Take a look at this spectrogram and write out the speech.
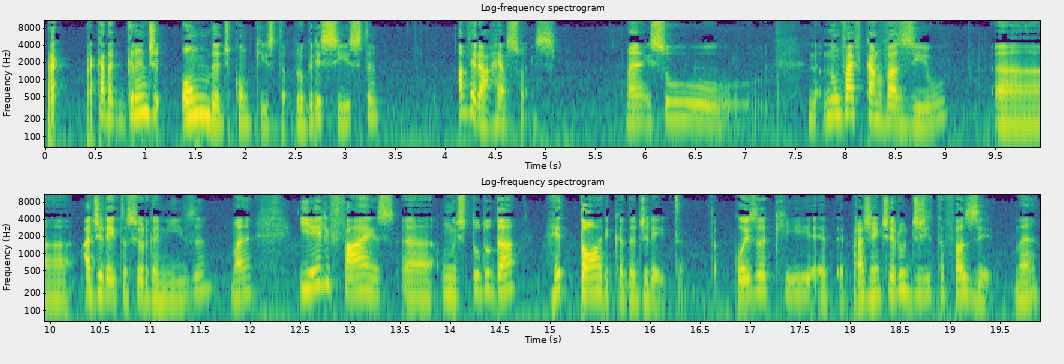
para cada grande onda de conquista progressista, haverá reações. Né? Isso não vai ficar no vazio. Uh, a direita se organiza, né? e ele faz um estudo da retórica da direita coisa que é, é para gente erudita fazer. Né?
